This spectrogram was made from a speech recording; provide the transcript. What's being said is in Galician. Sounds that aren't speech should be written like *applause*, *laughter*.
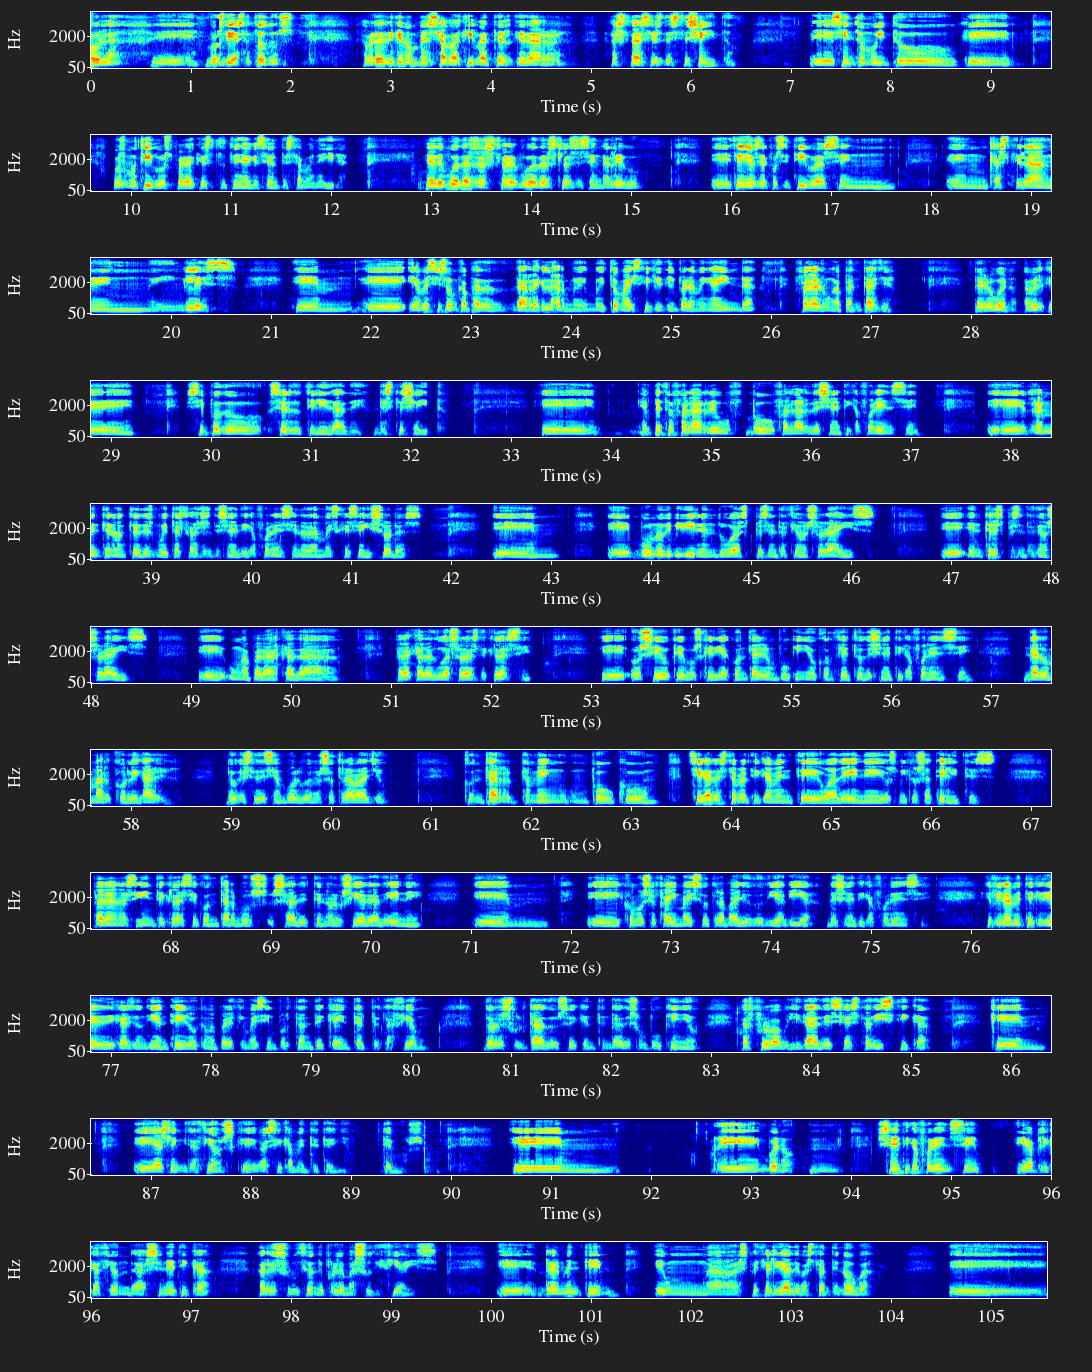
Ola, eh, bons días a todos. A verdade é que non pensaba que iba a ter que dar as clases deste xeito. Eh, sinto moito que os motivos para que isto teña que ser desta maneira. E de vou dar as, vou dar as clases en galego. Eh, teño as diapositivas en, en castelán, en, en inglés. Eh, eh, e a ver se son capaz de arreglarme. Moito máis difícil para min aínda falar unha pantalla. Pero bueno, a ver que se podo ser de utilidade deste xeito. Eh, empezo a falar, eu vou falar de xenética forense, eh, realmente non tedes moitas clases de xenética forense, nada máis que seis horas. Eh, eh, vou no dividir en dúas presentacións orais, eh, en tres presentacións orais, eh, unha para cada, para cada dúas horas de clase. Eh, o xeo que vos quería contar era un poquinho o concepto de xenética forense, dar o marco legal do que se desenvolve o noso traballo, contar tamén un pouco, chegar hasta prácticamente o ADN e os microsatélites, para na seguinte clase contarvos xa de tecnoloxía de ADN e, e como se fai máis o traballo do día a día de xenética forense. E finalmente quería dedicarlle un día inteiro que me parece máis importante que a interpretación dos resultados e que entendades un pouquiño as probabilidades e a estadística que e as limitacións que basicamente teño, temos. Eh, eh, bueno, mm, xenética forense é a aplicación da xenética á resolución de problemas judiciais. Eh, realmente é unha especialidade bastante nova eh,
